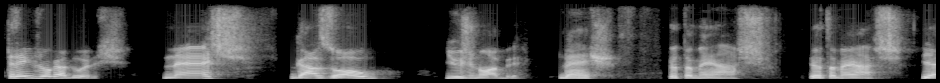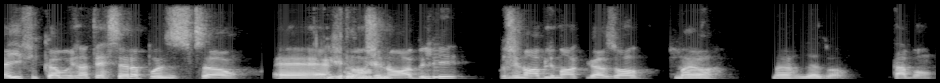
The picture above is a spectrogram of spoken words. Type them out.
três jogadores: Nash, Gasol e o Ginobili. Nash. Eu também acho. Eu também acho. E aí ficamos na terceira posição é, Ginobili. com o Ginobili. O Ginobili maior que o Gasol? Maior. Maior que o Gasol. Tá bom.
